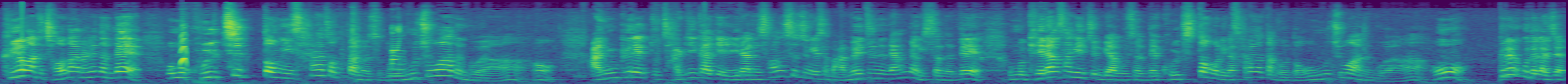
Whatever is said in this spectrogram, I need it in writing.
그 형한테 전화를 했는데, 어머, 골칫덩이 사라졌다면서 너무 좋아하는 거야. 어. 안 그래도 자기 가게 일하는 선수 중에서 마음에 드는 애 한 명 있었는데, 어머, 걔랑 사귈 준비하고 있었는데, 골칫덩어리가 사라졌다는 거 너무 좋아하는 거야. 어. 그래갖고 내가 이제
